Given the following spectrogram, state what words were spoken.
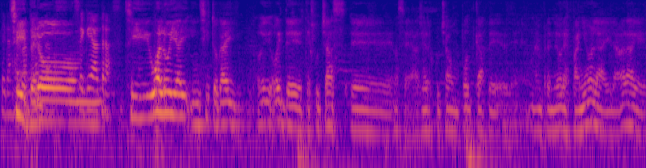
de las Sí, pero. se queda mm, atrás. Sí, igual hoy hay, insisto que hay. Hoy, hoy te, te escuchás, eh, no sé, ayer escuchaba un podcast de, de una emprendedora española y la verdad que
